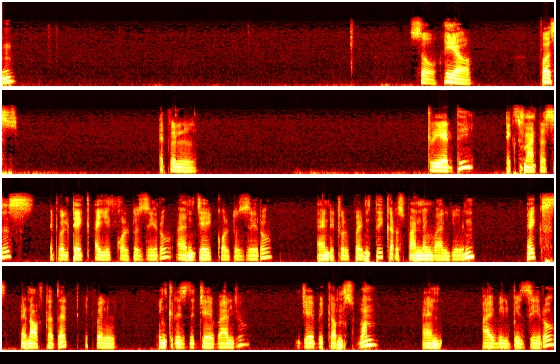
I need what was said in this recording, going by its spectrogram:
n so here. First it will create the x matrices. It will take i equal to 0 and j equal to 0 and it will print the corresponding value in x and after that it will increase the j value. J becomes 1 and i will be 0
